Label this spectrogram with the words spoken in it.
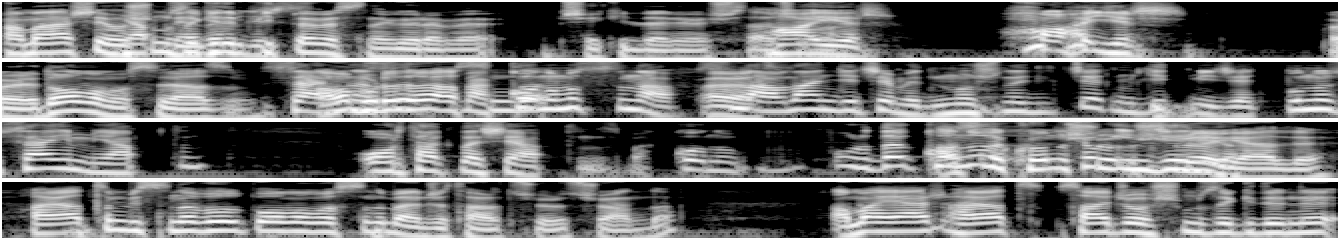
Ama her şey hoşumuza gidip gitmemesine göre mi şekilleniyor işte acaba? Hayır. Hayır. Öyle de olmaması lazım. Sen Ama nasıl, burada bak aslında konumuz sınav. Evet. Sınavdan geçemedin. Hoşuna gidecek mi? Gitmeyecek. Bunu sen mi yaptın? Ortaklaşa yaptınız bak. Konu burada konu, aslında konu çok şu, şuraya inceliyor. geldi. Hayatın bir sınav olup olmamasını bence tartışıyoruz şu anda. Ama eğer hayat sadece hoşumuza gideni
